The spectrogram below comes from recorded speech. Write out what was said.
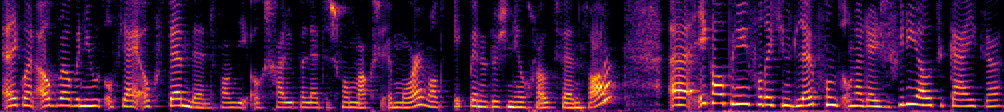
En ik ben ook wel benieuwd of jij ook fan bent van die oogschaduwpalettes van Max More, want ik ben er dus een heel groot fan van. Uh, ik hoop in ieder geval dat je het leuk vond om naar deze video te kijken.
